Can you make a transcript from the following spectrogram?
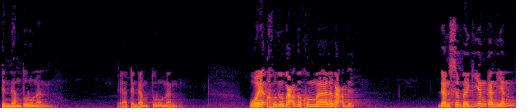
Dendam turunan ya dendam turunan. Wa ya'khudhu ba'dukum mala ba'd dan sebagian kalian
